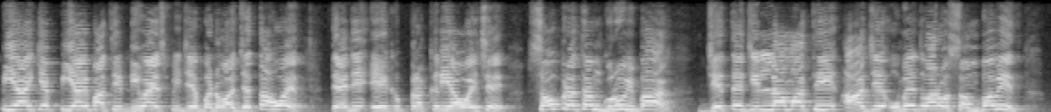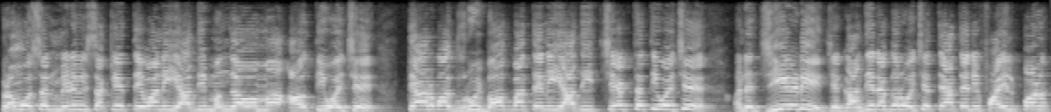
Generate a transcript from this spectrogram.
પીઆઈ કે પીઆઈમાંથી ડીવાયએસપી જે બનવા જતા હોય તેની એક પ્રક્રિયા હોય છે. સૌપ્રથમ ગૃહ વિભાગ જે તે જિલ્લામાંથી આ જે ઉમેદવારો સંભવિત પ્રમોશન મેળવી શકે તેવાની યાદી મંગાવવામાં આવતી હોય છે. ત્યારબાદ ગૃહ વિભાગમાં તેની યાદી ચેક થતી હોય છે અને જીએડી જે ગાંધીનગર હોય છે ત્યાં તેની ફાઇલ પણ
